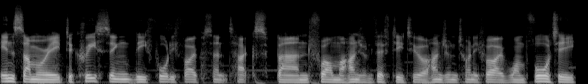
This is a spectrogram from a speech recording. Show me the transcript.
in summary, decreasing the 45% tax band from 150 to 125, 140,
